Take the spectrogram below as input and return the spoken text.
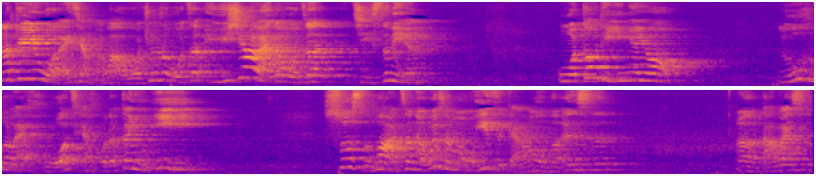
那对于我来讲的话，我就是我这余下来的我这几十年，我到底应该要如何来活才活得更有意义？说实话，真的，为什么我一直感恩我们恩师，嗯，达观师傅？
